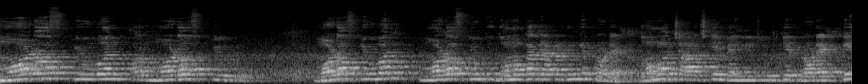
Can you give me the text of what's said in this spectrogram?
mod of Q1 और mod of Q2 mod of Q1 mod of Q2 दोनों का क्या कर देंगे प्रोडक्ट दोनों चार्ज के मैग्नीट्यूड के प्रोडक्ट के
